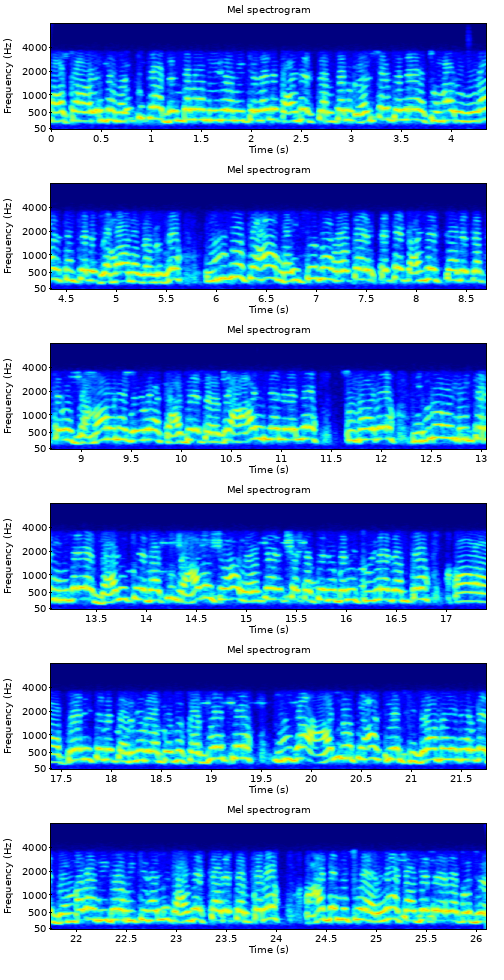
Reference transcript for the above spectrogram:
ಅವರಿಗೆ ನೈತಿಕ ಬೆಂಬಲ ನೀಡುವ ನಿಟ್ಟಿನಲ್ಲಿ ಕಾಂಗ್ರೆಸ್ ಸಂಸದರು ವರ್ಷದಲ್ಲೇ ಸುಮಾರು ನೂರಾರು ಸಂಖ್ಯೆಯಲ್ಲಿ ಜಮಾವಣೆಗೊಂಡಿದೆ. ಇಂದು ಸಹ ಮೈಸೂರಿನ ಲೋಕಾಯುಕ್ತಕ್ಕೆ ಕಾಂಗ್ರೆಸ್ ಕಾರ್ಯಕರ್ತರು ಜಮಾವಣೆಗೊಳ್ಳುವ ಸಾಧ್ಯತೆ ಇದೆ. ಆ ಹಿನ್ನೆಲೆಯಲ್ಲಿ ಸುಮಾರು ಇನ್ನೂರು ಮೀಟರ್ ಹಿಂದೆ ದಾಳಿಕೆ ಬಾಕಿ ಯಾರು ಸಹ ಲೋಕಾಯುಕ್ತ ಕಚೇರಿ ಬಳಿ ಸುಳಿಯದಂತೆ ಪೊಲೀಸರು ತಡೆದಿರುವಂತದ್ದು ಸದ್ಯಕ್ಕೆ ಈಗ ಆದರೂ ಸಹ ಸಿಎಂ ಸಿದ್ದರಾಮಯ್ಯನವರಿಗೆ ಬೆಂಬಲ ನೀಡುವ ನಿಟ್ಟಿನಲ್ಲಿ ಕಾಂಗ್ರೆಸ್ ಕಾರ್ಯಕರ್ತರು ಆಗಮಿಸುವ ಎಲ್ಲಾ ಸಾಧ್ಯತೆ ಇರಬಹುದು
